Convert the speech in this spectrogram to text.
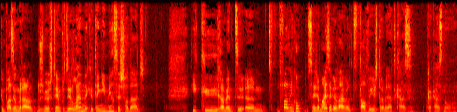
que me fazem lembrar dos meus tempos de Irlanda, que eu tenho imensas saudades e que realmente um, fazem com que seja mais agradável de, talvez trabalhar de casa. Por acaso não,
